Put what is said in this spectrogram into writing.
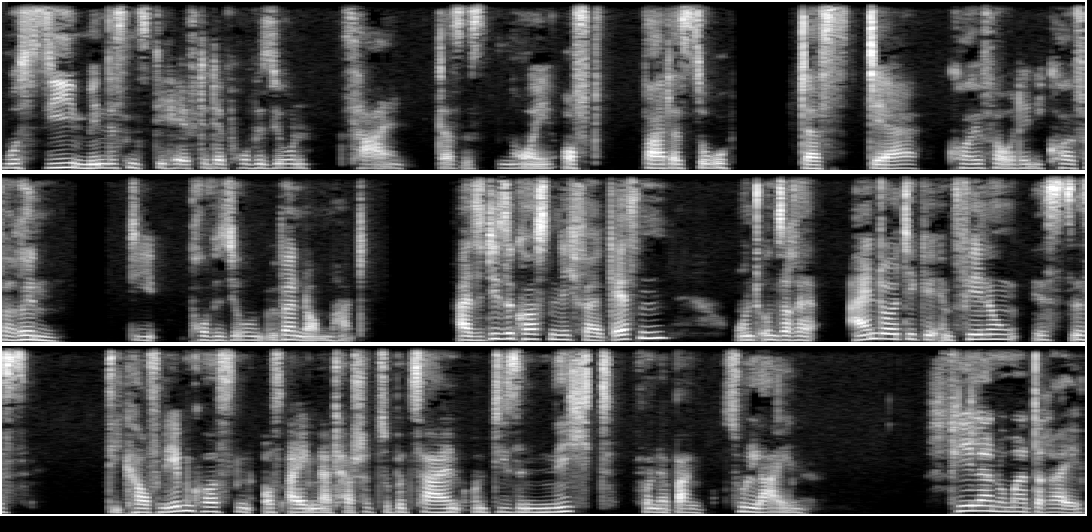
muss sie mindestens die Hälfte der Provision zahlen. Das ist neu. Oft war das so, dass der Käufer oder die Käuferin die Provision übernommen hat. Also diese Kosten nicht vergessen und unsere eindeutige Empfehlung ist es, die Kaufnebenkosten aus eigener Tasche zu bezahlen und diese nicht von der Bank zu leihen. Fehler Nummer drei.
